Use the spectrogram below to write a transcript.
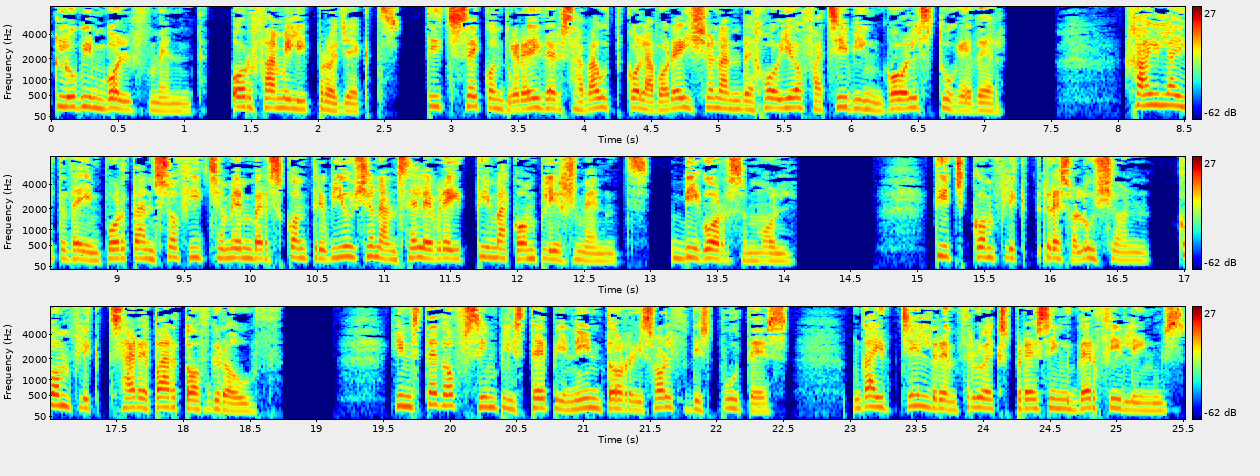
club involvement, or family projects. Teach second graders about collaboration and the joy of achieving goals together. Highlight the importance of each member's contribution and celebrate team accomplishments, big or small. Teach conflict resolution. Conflicts are a part of growth. Instead of simply stepping in to resolve disputes, guide children through expressing their feelings,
